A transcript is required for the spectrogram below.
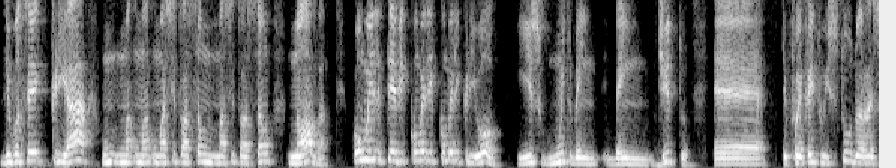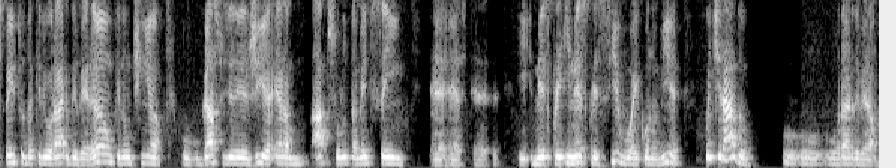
de você criar uma, uma, uma, situação uma situação nova como ele teve como ele como ele criou e isso muito bem bem dito é, que foi feito um estudo a respeito daquele horário de verão que não tinha o gasto de energia era absolutamente sem é, é, é inexpressivo a economia foi tirado o, o, horário de verão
